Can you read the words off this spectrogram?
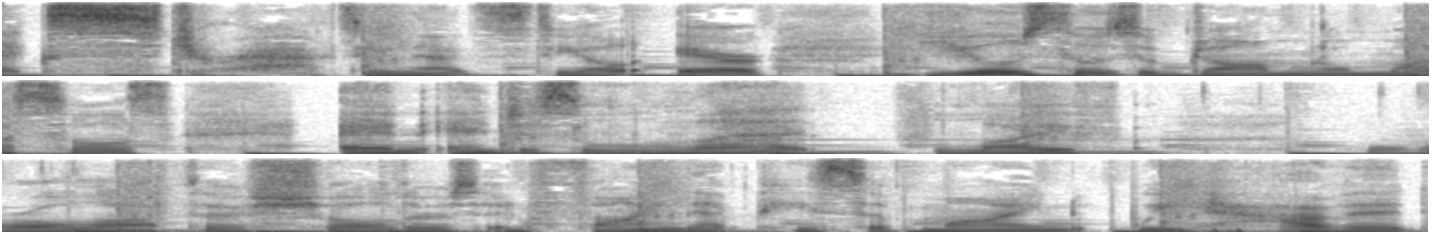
extracting that stale air. Use those abdominal muscles and, and just let life roll off those shoulders and find that peace of mind. We have it.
